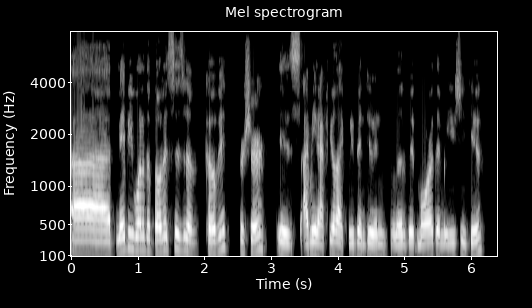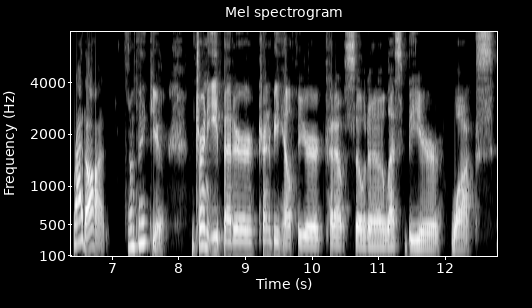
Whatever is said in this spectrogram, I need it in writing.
uh, maybe one of the bonuses of COVID for sure is, I mean, I feel like we've been doing a little bit more than we usually do. Right on. Oh, thank you. I'm trying to eat better, trying to be healthier, cut out soda, less beer, walks.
